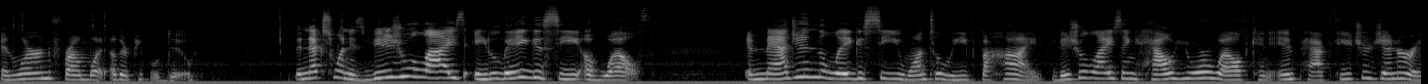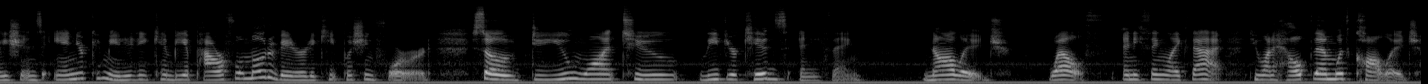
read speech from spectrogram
and learn from what other people do. The next one is visualize a legacy of wealth. Imagine the legacy you want to leave behind, visualizing how your wealth can impact future generations and your community can be a powerful motivator to keep pushing forward. So, do you want to leave your kids anything? Knowledge, wealth, anything like that? Do you want to help them with college?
